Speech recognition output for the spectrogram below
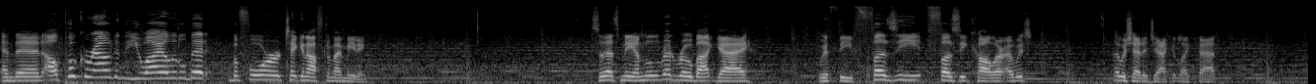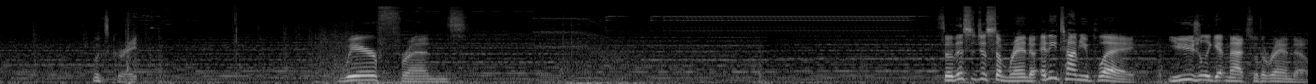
and then I'll poke around in the UI a little bit before taking off to my meeting. So that's me. I'm the little red robot guy with the fuzzy, fuzzy collar. I wish, I wish I had a jacket like that. Looks great. We're friends. So this is just some rando. Anytime you play, you usually get matched with a rando.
